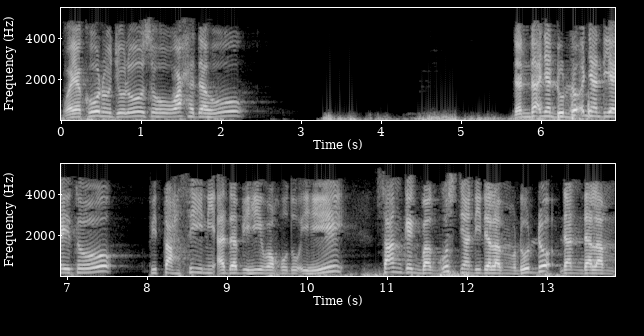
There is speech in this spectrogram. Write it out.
Wa yakunu julusuhu wahdahu Dan hendaknya duduknya dia itu fitahsini adabihi wa khudu'ihi saking bagusnya di dalam duduk dan dalam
